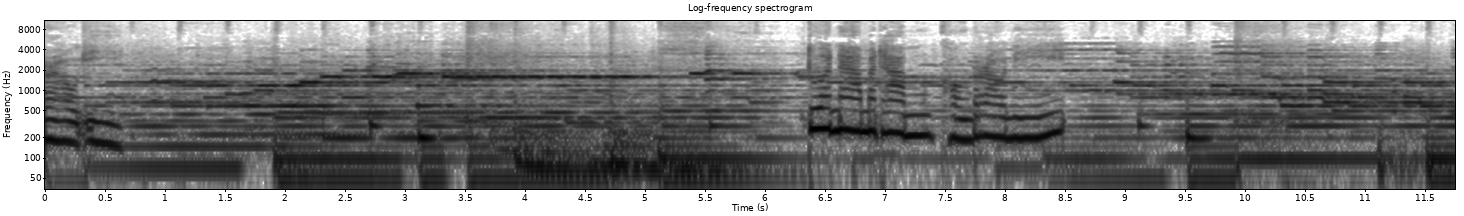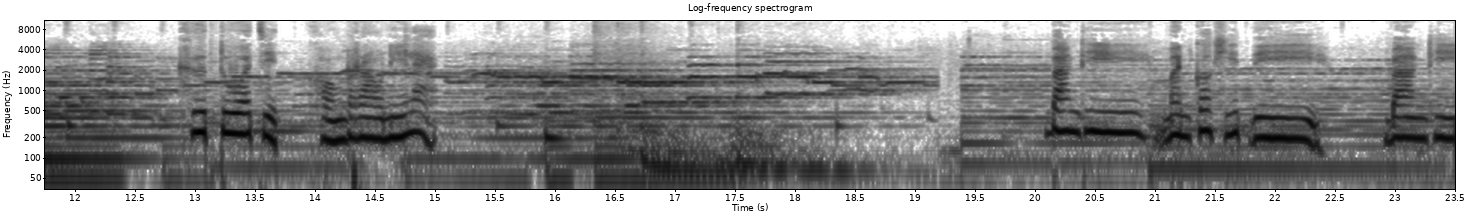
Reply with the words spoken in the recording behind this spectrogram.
เราอีก ตัวนามธรรมของเรานี้ คือตัวจิตของเรานี้แหละ บางทีมันก็คิดดี บางที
